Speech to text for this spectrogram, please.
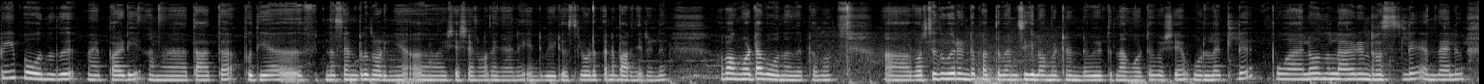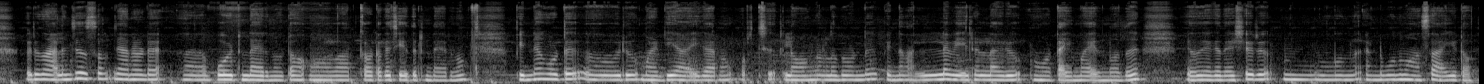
അപ്പോൾ ഈ പോകുന്നത് മേപ്പാടി താത്ത പുതിയ ഫിറ്റ്നസ് സെന്റർ തുടങ്ങിയ വിശേഷങ്ങളൊക്കെ ഞാൻ എന്റെ വീഡിയോസിലൂടെ തന്നെ പറഞ്ഞിട്ടുണ്ട്. അപ്പോൾ അങ്ങോട്ടാണ് പോകുന്നത് കേട്ടോ. അപ്പോൾ ആ, കുറച്ച് ദൂരമുണ്ട് പത്ത് പതിനഞ്ച് കിലോമീറ്റർ ഉണ്ട് വീട്ടിൽ നിന്ന് അങ്ങോട്ട്. പക്ഷേ ബുള്ളറ്റിൽ പോകാലോ എന്നുള്ള ആ ഒരു ഇൻട്രസ്റ്റിൽ എന്തായാലും ഒരു നാലഞ്ച് ദിവസം ഞാനവിടെ പോയിട്ടുണ്ടായിരുന്നു കേട്ടോ. വർക്കൗട്ടൊക്കെ ചെയ്തിട്ടുണ്ടായിരുന്നു. പിന്നെ അങ്ങോട്ട് ഒരു മടിയായി. കാരണം കുറച്ച് ലോങ് ഉള്ളതുകൊണ്ട് പിന്നെ നല്ല വെയിലുള്ള ഒരു ടൈമായിരുന്നു അത്. ഏകദേശം ഒരു മൂന്ന് രണ്ട് മൂന്ന് മാസമായി കേട്ടോ.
